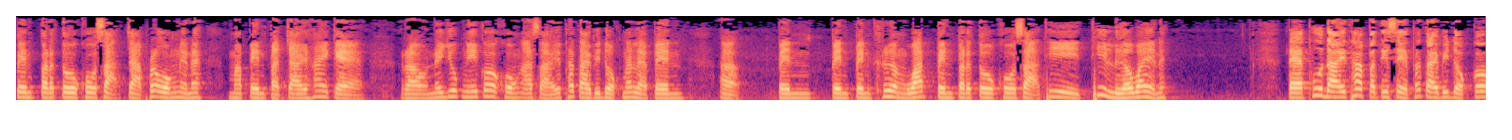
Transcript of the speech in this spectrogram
เป็นประตูโคสะจากพระองค์เนี่ยนะมาเป็นปัจจัยให้แก่เราในยุคนี้ก็คงอาศัยพระไตรปิฎกนั่นแหละเป็นอ่า เป็นเป็นเป็นเครื่องวัดเป็นประตูโคสะที่ที่เหลือไว้นะแต่ผู้ใดถ้าปฏิเสธพระไตรปิฎกก็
